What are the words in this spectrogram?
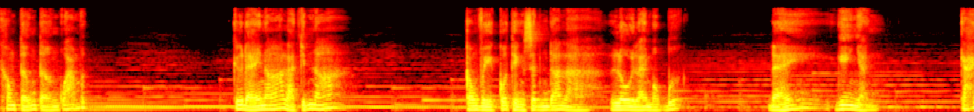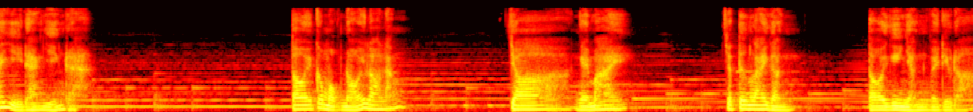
không tưởng tượng quá mức. Cứ để nó là chính nó. Công việc của thiền sinh đó là lùi lại một bước để ghi nhận cái gì đang diễn ra tôi có một nỗi lo lắng cho ngày mai, cho tương lai gần. Tôi ghi nhận về điều đó.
